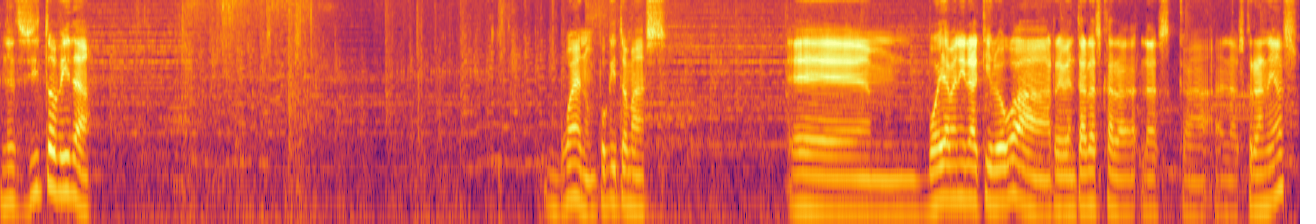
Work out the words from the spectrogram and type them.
Necesito vida. Bueno, un poquito más. Eh, voy a venir aquí luego a reventar las, las, las cráneos.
